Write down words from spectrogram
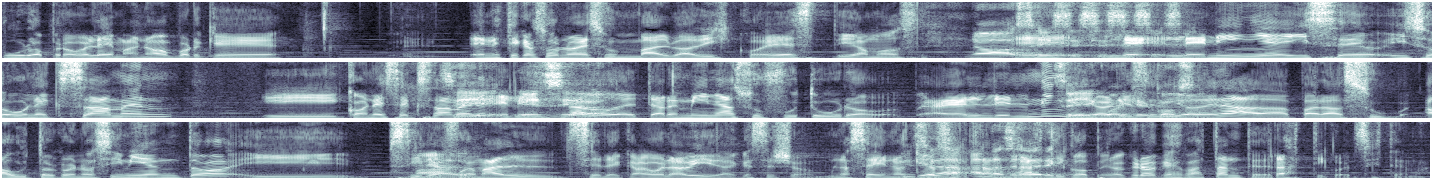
puro problema, ¿no? Porque en este caso no es un malvadisco, es, digamos. No, sí, eh, sí, sí, sí, Le. Lenigne hice- hizo un examen y con ese examen Sí, el Estado determina su futuro. El, el niño Sí, no le sirvió cosa. de nada para su autoconocimiento y si le fue mal, se le cagó la vida, qué sé yo. No sé, no quiero ser tan ver- drástico, pero creo que es bastante drástico el sistema.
